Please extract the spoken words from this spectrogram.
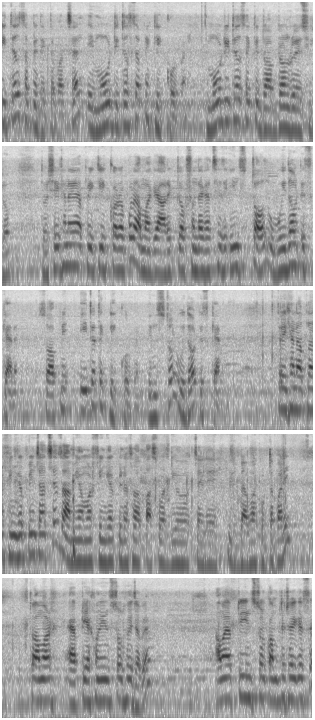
ডিটেলস আপনি দেখতে পাচ্ছেন, এই মোর ডিটেলসে আপনি ক্লিক করবেন। মোর ডিটেলস একটি ড্রপডাউন রয়েছিল। তো সেখানে আপনি ক্লিক করার পর আমাকে আরেকটি অপশন দেখাচ্ছে যে ইনস্টল উইদাউট স্ক্যানে সো আপনি এইটাতে ক্লিক করবেন ইনস্টল উইদাউট স্ক্যান তো এখানে আপনার ফিঙ্গারপ্রিন্ট আছে। তো আমি আমার ফিঙ্গারপ্রিন্ট অথবা পাসওয়ার্ড দিয়েও চাইলে ব্যবহার করতে পারি। তো আমার অ্যাপটি এখন ইনস্টল হয়ে যাবে। আমার অ্যাপটি ইনস্টল কমপ্লিট হয়ে গেছে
